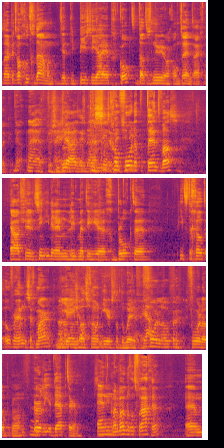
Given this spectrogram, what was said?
dan heb je het wel goed gedaan, want die, die piece die jij hebt gekopt, dat is nu heel erg ontrend eigenlijk. Ja, nou ja, precies. Ja, precies gewoon voordat de trend was. Ja, als jullie het zien, iedereen liep met die eh, geblokte, iets te grote overhemden, zeg maar. Ah, Die ene was gewoon eerst op de wave. Ja. Voorloper. Voorloper man. Ja. Early adapter. En Maar dan wil ik nog wat vragen. Ehm,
